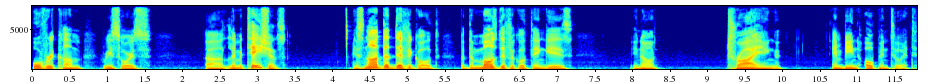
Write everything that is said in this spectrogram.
overcome resource uh, limitations. It's not that difficult but the most difficult thing is you know trying and being open to it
